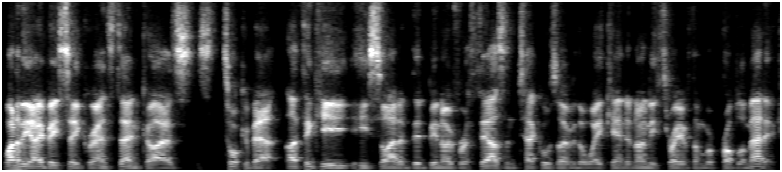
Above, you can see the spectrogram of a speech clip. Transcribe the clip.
one of the ABC grandstand guys talk about. I think he he cited there'd been over a thousand tackles over the weekend, and only three of them were problematic.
